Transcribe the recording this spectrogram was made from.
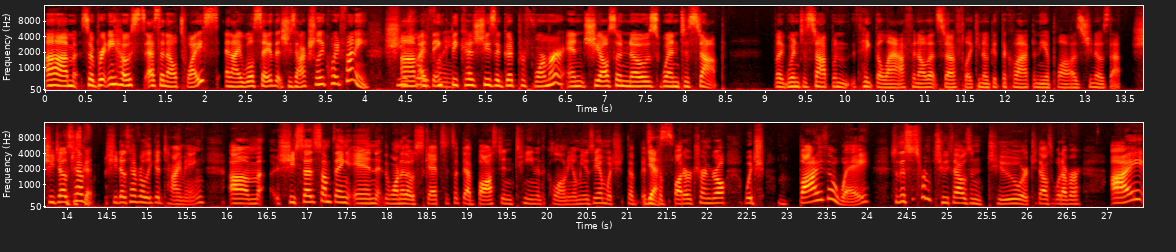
Um, so Britney hosts SNL twice, and I will say that she's actually quite funny. She is um, I think funny. because she's a good performer, and she also knows when to stop, like when to stop, when take the laugh and all that stuff. Like you know, get the clap and the applause. She knows that. She does have she does have really good timing. Um, she says something in one of those skits. It's like that Boston teen at the Colonial Museum, which the it's like a Yes. butter churn girl. Which, by the way, so this is from two thousand two or two thousand whatever. I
